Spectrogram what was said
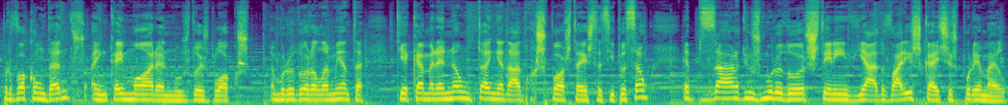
provocam danos em quem mora nos dois blocos. A moradora lamenta que a Câmara não tenha dado resposta a esta situação, apesar de os moradores terem enviado várias queixas por e-mail.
